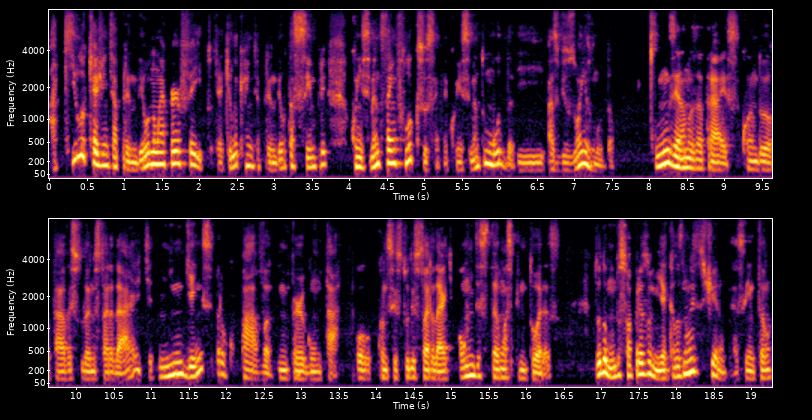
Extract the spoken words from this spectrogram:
aquilo que a gente aprendeu não é perfeito, que aquilo que a gente aprendeu está sempre, conhecimento está em fluxo sempre, conhecimento muda e as visões mudam. 15 anos atrás, quando eu estava estudando História da Arte, ninguém se preocupava em perguntar, ou quando você estuda História da Arte, onde estão as pintoras? Todo mundo só presumia que elas não existiram. Assim, então,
